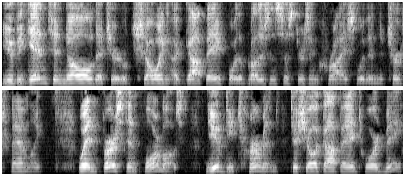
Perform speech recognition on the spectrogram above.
you begin to know that you're showing agape for the brothers and sisters in Christ within the church family when first and foremost you've determined to show agape toward me.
